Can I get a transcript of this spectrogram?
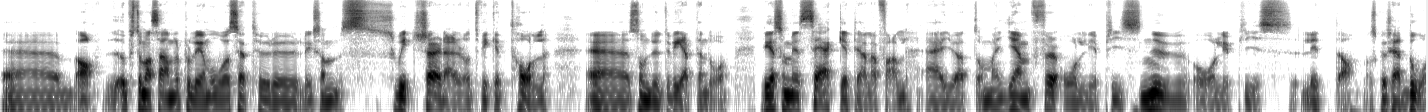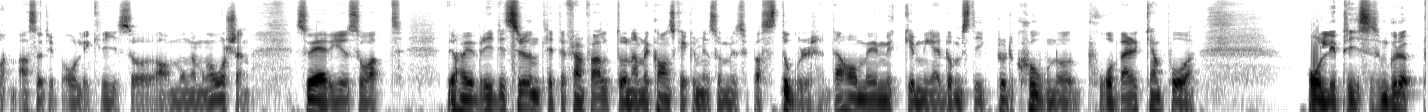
Eh, ja, det uppstår massa andra problem oavsett hur du liksom switchar det där åt vilket håll. Eh, som du inte vet ändå. Det som är säkert i alla fall är ju att om man jämför oljepris nu och oljepris lite, ja, vad ska jag säga då, alltså typ oljekris och ja, många, många år sedan, så är det ju så att det har ju vridits runt lite, framförallt då den amerikanska ekonomin som är så pass stor. Där har man ju mycket mer domestik produktion och påverkan på oljepriser som går upp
